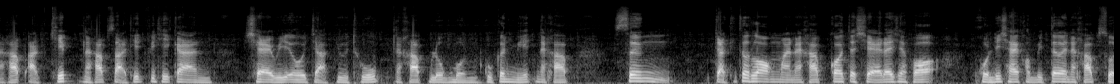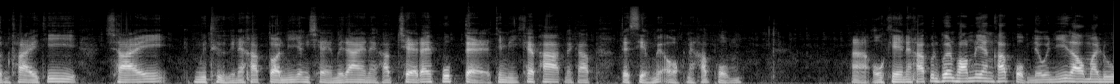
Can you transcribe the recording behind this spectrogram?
นะครับอัดคลิปนะครับสาธิตวิธีการ แชร์วิดีโอจาก YouTube นะครับลงบน Google Meet นะครับ ซึ่งจากที่ทดลองมานะครับ ก็จะแชร์ได้เฉพาะคนที่ใช้คอมพิวเตอร์นะครับ ส่วนใครที่ใช้มือถือนะครับ ตอนนี้ยังแชร์ไม่ได้นะครับ แชร์ได้ปุ๊บแต่จะมีแค่ภาพนะครับ แต่เสียงไม่ออกนะครับผมอ่าโอเคนะครับเพื่อนๆพร้อมหรือยังครับผมเดี๋ยววันนี้เรามาดู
